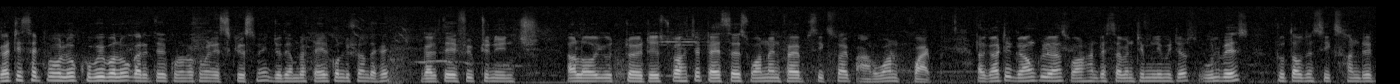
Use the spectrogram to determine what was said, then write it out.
গাড়িটির সাইড প্রোফাইলও খুবই ভালো, গাড়িতে কোনো রকমের স্ক্রেচ নেই। যদি আমরা টায়ার কন্ডিশন দেখে, গাড়িতে ফিফটিন ইঞ্চ আলো টেস্ট করা হচ্ছে tyre size one nine five six five R one five আর গাড়িটির ground clearance one hundred seventy millimetres wheelbase two thousand six hundred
